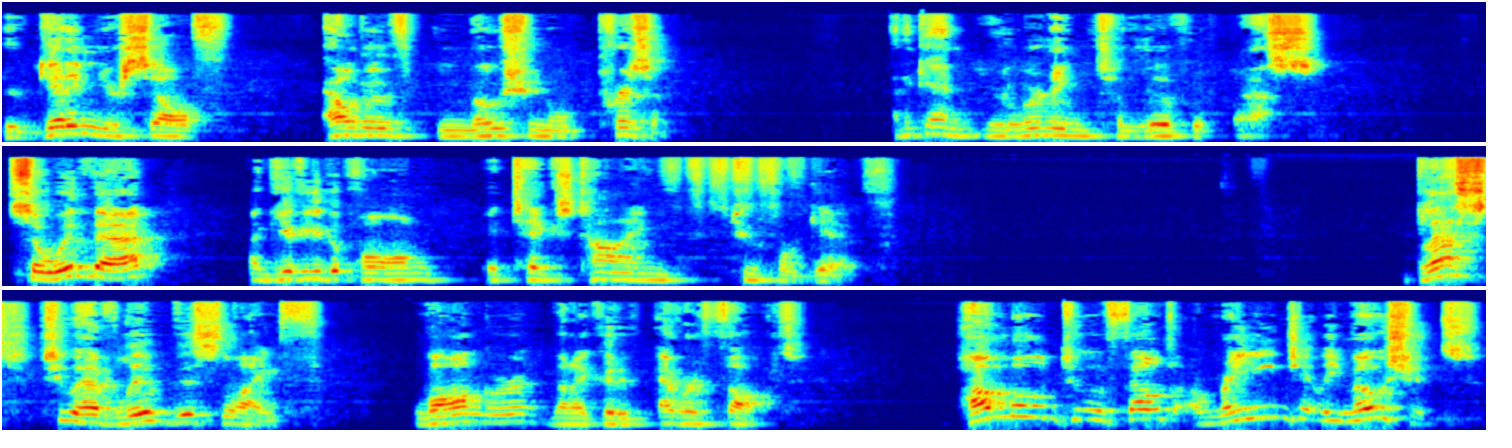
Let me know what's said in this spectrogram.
You're getting yourself out of emotional prison. And again, you're learning to live with less. So, with that, I give you the poem, It Takes Time to Forgive. Blessed to have lived this life longer than I could have ever thought. Humbled to have felt a range of emotions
